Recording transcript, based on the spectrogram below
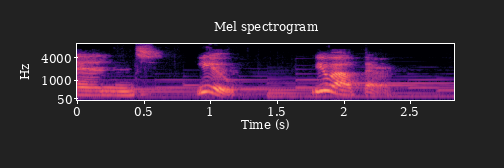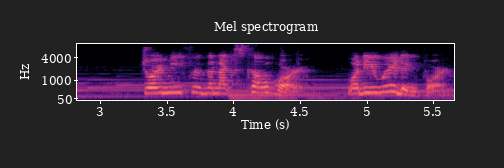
And you, you out there, join me for the next cohort. What are you waiting for?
